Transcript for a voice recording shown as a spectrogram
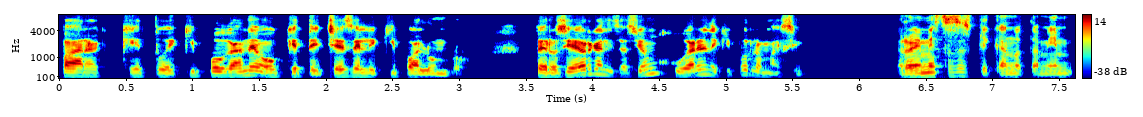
para que tu equipo gane o que te eches el equipo al hombro. Pero si hay organización, jugar en equipo es lo máximo. Pero ahí me estás explicando también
